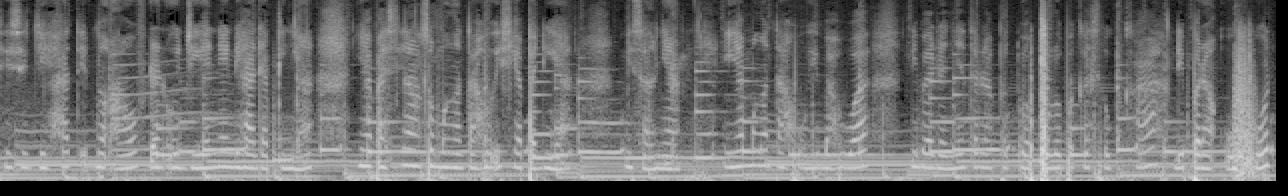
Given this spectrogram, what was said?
sisi jihad Ibnu Auf dan ujian yang dihadapinya, ia pasti langsung mengetahui siapa dia. Misalnya, ia mengetahui bahwa di badannya terdapat 20 bekas luka di perang Uhud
